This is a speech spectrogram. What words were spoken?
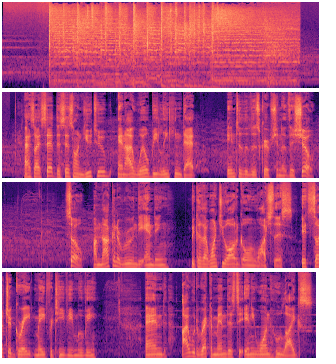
As I said, this is on YouTube, and I will be linking that into the description of this show. So, I'm not going to ruin the ending because I want you all to go and watch this. It's such a great made for TV movie. And I would recommend this to anyone who likes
